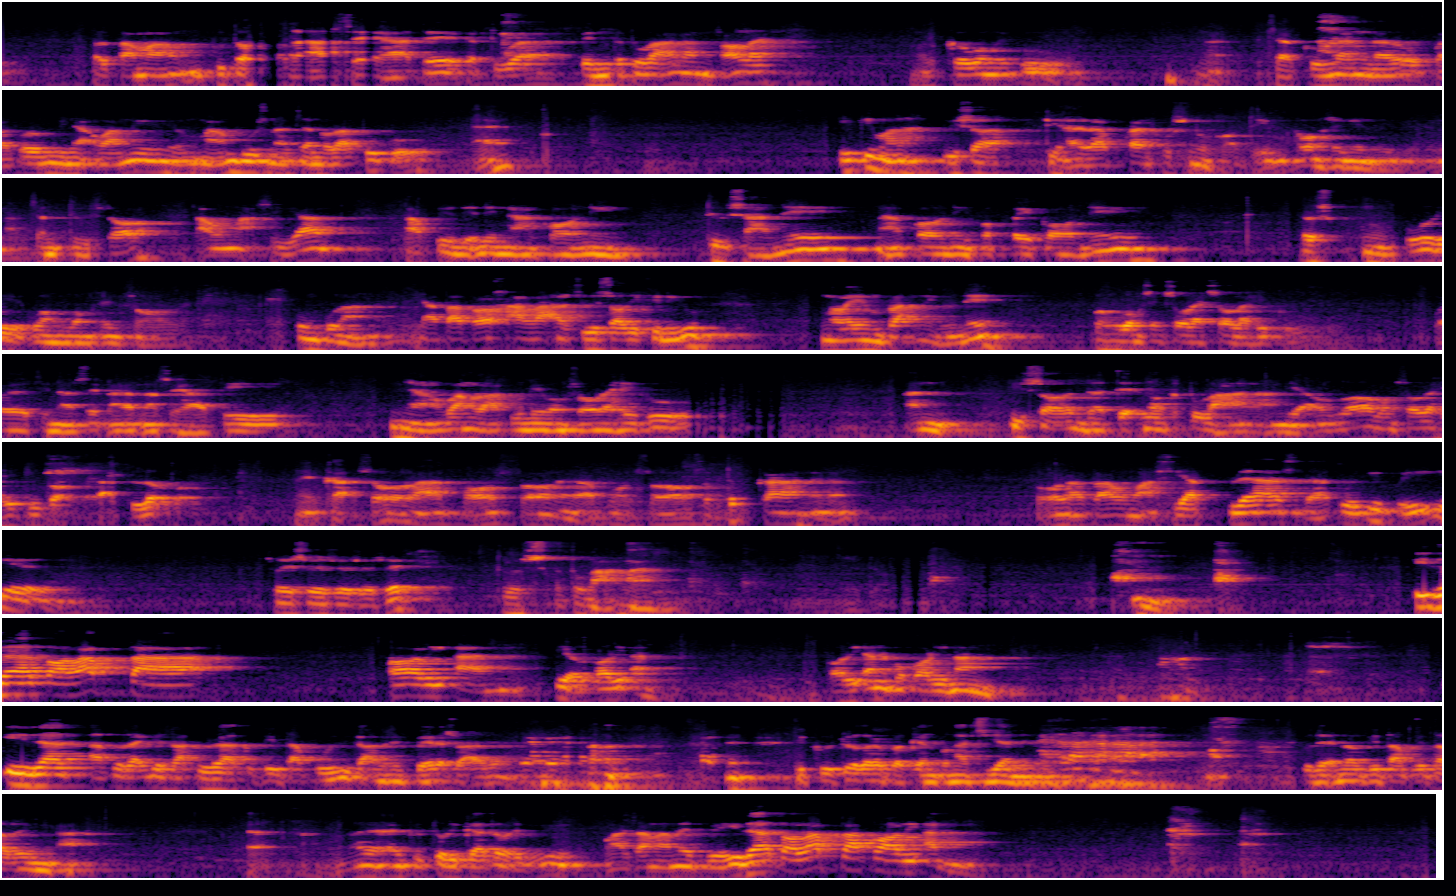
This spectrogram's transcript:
Pertama butuh nasihat kedua ben ketulanan saleh mergo wong iku jagungan karo bakul minyak wangi yang mampu senajan ora tuku eh? iki malah bisa diharapkan husnul khotimah wong sing ngene senajan dosa tau maksiat tapi ini ngakoni dosane ngakoni pepekone terus ngumpuli wong-wong sing saleh kumpulan. Nyata toh ala arjul solihin itu ngelemprak nih ini wong sing soleh soleh itu. Kaya dinasih nasihati nyawang nih wong soleh itu. Kan bisa ndadek no ketulanan. Ya Allah wong soleh itu kok tak delok kok. Nek gak sholat poso nek poso sedekah nek ora tau maksiat blas datu iki piye? Suwe-suwe terus ketularan Ida tolapta Korian Iya korian Korian apa korinan Ida aku lagi ragu-ragu kita pun kami beres soalnya digudu kalau bagian pengajian ini. Sudah nol kitab-kitab ini. Ya, itu curiga terus ini wacanane Ida tolap takorian.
